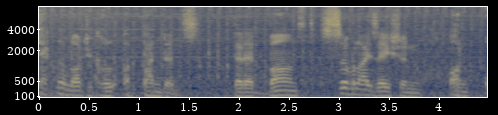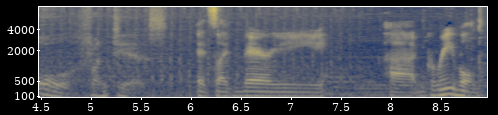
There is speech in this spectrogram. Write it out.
technological abundance that advanced civilization on all frontiers. it's like very uh, greebled,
